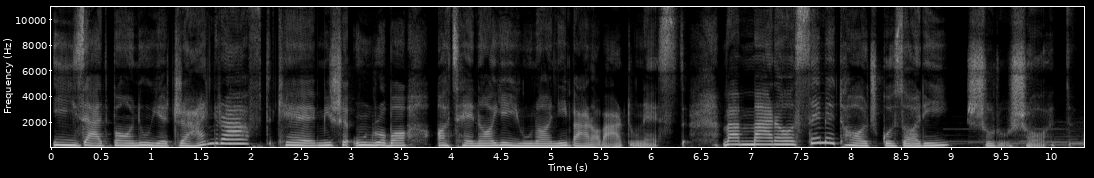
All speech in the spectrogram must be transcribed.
ایزدبانوی جنگ رفت که میشه اون رو با آتنای یونانی برابر دونست و مراسم تاجگذاری شروع شد.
